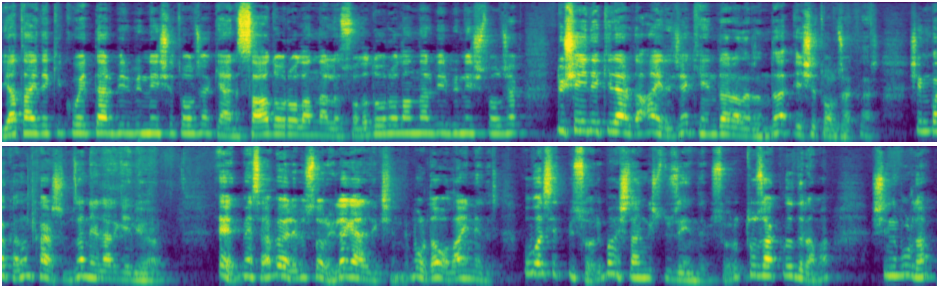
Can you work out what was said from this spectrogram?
yataydaki kuvvetler birbirine eşit olacak. Yani sağa doğru olanlarla sola doğru olanlar birbirine eşit olacak. Düşeydekiler de ayrıca kendi aralarında eşit olacaklar. Şimdi bakalım karşımıza neler geliyor. Evet mesela böyle bir soruyla geldik şimdi. Burada olay nedir? Bu basit bir soru. Başlangıç düzeyinde bir soru. Tuzaklıdır ama. Şimdi burada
